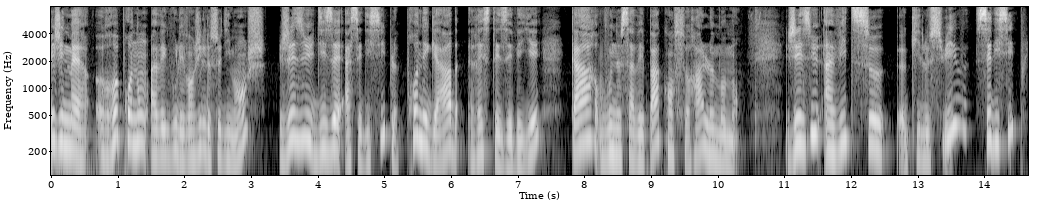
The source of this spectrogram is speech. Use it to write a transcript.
Régine Mère, reprenons avec vous l'évangile de ce dimanche. Jésus disait à ses disciples, Prenez garde, restez éveillés, car vous ne savez pas quand sera le moment. Jésus invite ceux euh, qui le suivent, ses disciples,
